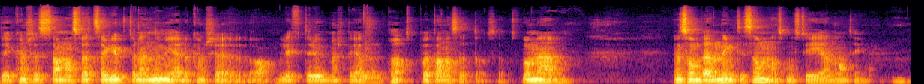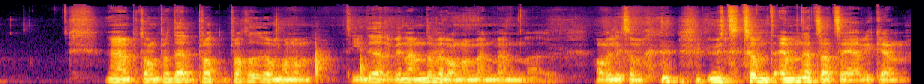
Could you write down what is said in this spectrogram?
det kanske sammansvetsar gruppen ännu mer och kanske ja, lyfter unga spelare på, Ja. ett, på ett annat sätt också. Att vara med en sån vändning tillsammans måste ju ge någonting. Eh, På tal om Prodell, prat, pratade vi om honom tidigare? Vi nämnde väl honom men, men eh, har vi liksom uttömt ämnet så att säga? Vilken,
